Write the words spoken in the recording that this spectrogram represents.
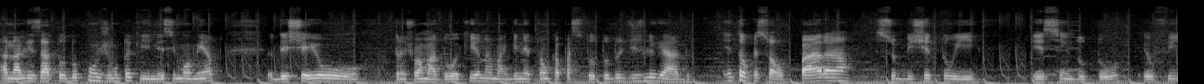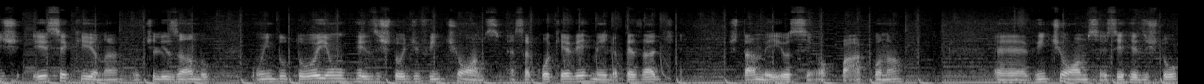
analisar todo o conjunto aqui. Nesse momento, eu deixei o transformador aqui na magnetron capacitor tudo desligado. Então, pessoal, para substituir esse indutor, eu fiz esse aqui, né? Utilizando um indutor e um resistor de 20 ohms. Essa cor aqui é vermelha, apesar de estar meio assim opaco, né? É, 20 ohms esse resistor,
